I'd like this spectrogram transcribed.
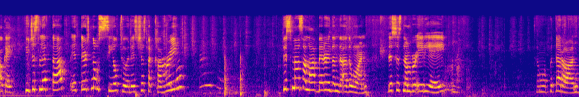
okay, you just lift up. It, there's no seal to it. It's just a covering. This smells a lot better than the other one. This is number 88. So I'm gonna put that on.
